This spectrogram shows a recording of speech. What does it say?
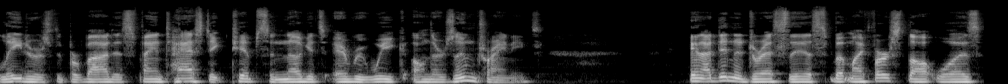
leaders that provide us fantastic tips and nuggets every week on their Zoom trainings. And I didn't address this, but my first thought was,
